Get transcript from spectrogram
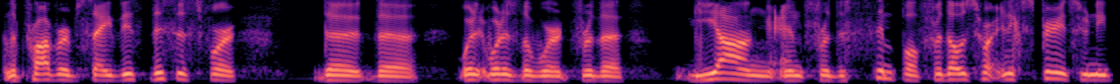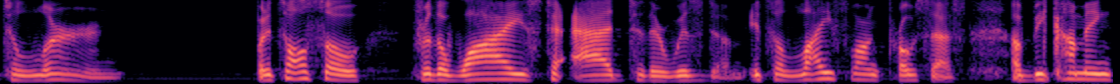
and the proverbs say this this is for the the what, what is the word for the young and for the simple for those who are inexperienced who need to learn but it's also for the wise to add to their wisdom. It's a lifelong process of becoming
